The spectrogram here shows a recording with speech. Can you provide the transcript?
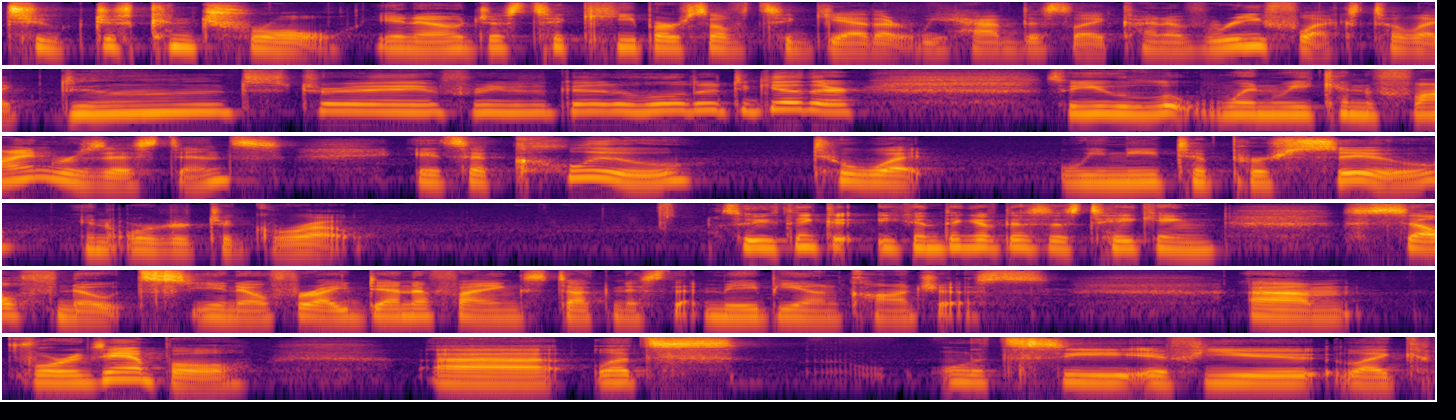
to just control, you know, just to keep ourselves together. We have this like kind of reflex to like don't stray, you gotta hold it together. So you look when we can find resistance, it's a clue to what we need to pursue in order to grow. So you think you can think of this as taking self notes, you know, for identifying stuckness that may be unconscious. Um, for example, uh, let's let's see if you like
